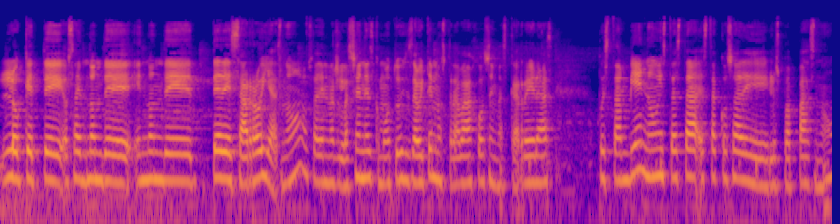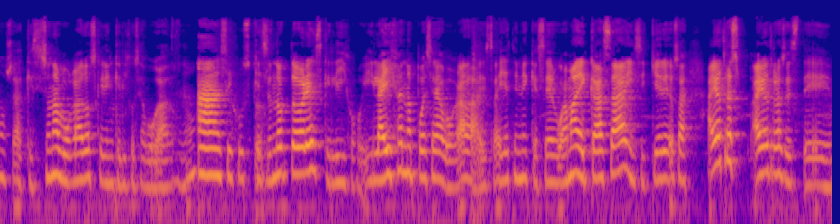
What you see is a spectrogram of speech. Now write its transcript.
lo que te, o sea, en donde, en donde te desarrollas, ¿no? O sea, en las relaciones, como tú dices, ahorita en los trabajos, en las carreras, pues también, ¿no? Está esta, esta cosa de los papás, ¿no? O sea, que si son abogados, quieren que el hijo sea abogado, ¿no? Ah, sí, justo. Que si son doctores, que el hijo. Y la hija no puede ser abogada, o ella tiene que ser o ama de casa y si quiere, o sea, hay otras, hay otras, este,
